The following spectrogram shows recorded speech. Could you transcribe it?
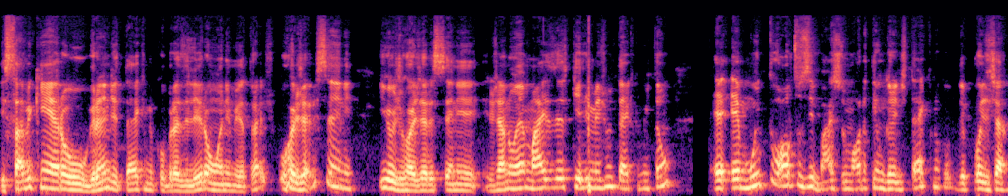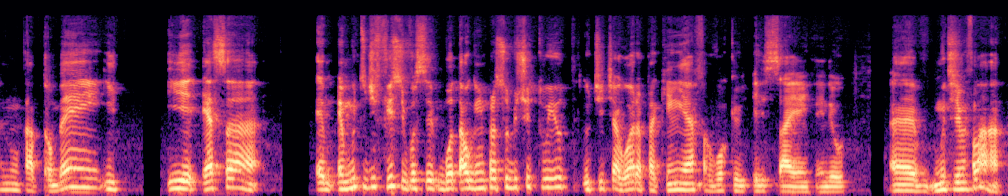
E sabe quem era o grande técnico brasileiro há um ano e meio atrás? O Rogério Ceni. E hoje o Rogério Ceni já não é mais aquele mesmo técnico. Então, é, é, muito altos e baixos. Uma hora tem um grande técnico, depois já não tá tão bem. E, e essa. É, é muito difícil você botar alguém para substituir o, o, Tite agora, para quem é a favor que ele saia, entendeu? É, muita gente vai falar: ah,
